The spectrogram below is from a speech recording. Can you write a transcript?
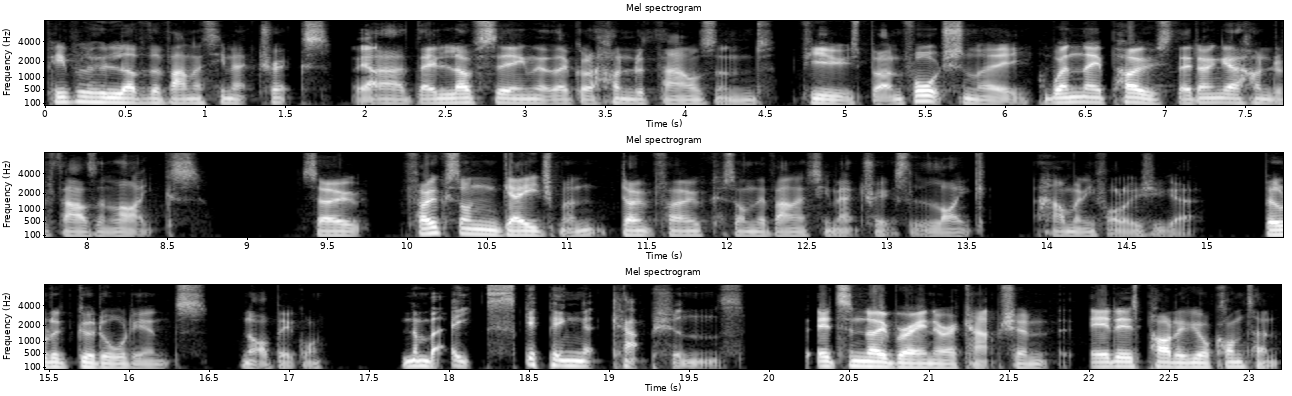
people who love the vanity metrics. Yeah. Uh, they love seeing that they've got 100,000 views, but unfortunately, when they post, they don't get 100,000 likes. So focus on engagement. Don't focus on the vanity metrics like how many followers you get. Build a good audience, not a big one. Number eight, skipping captions. It's a no brainer, a caption. It is part of your content.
